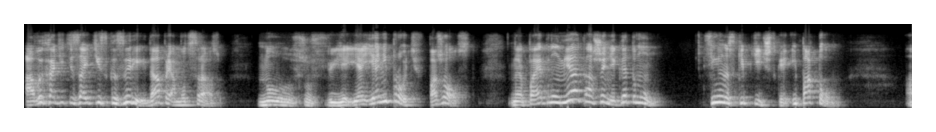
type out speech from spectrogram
А вы хотите зайти с козырей, да, прям вот сразу? Ну, я, я, я не против, пожалуйста. Э, поэтому у меня отношение к этому сильно скептическое. И потом, э,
